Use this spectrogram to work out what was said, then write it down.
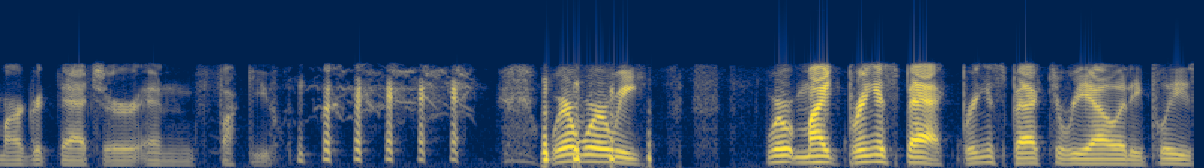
Margaret Thatcher, and fuck you. Where were we? Where Mike? Bring us back. Bring us back to reality, please.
